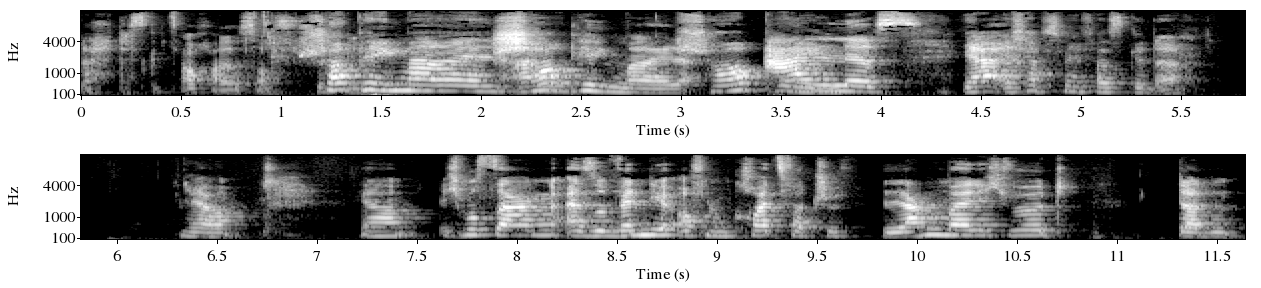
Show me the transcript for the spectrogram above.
ach, das gibt's auch alles auf Schiffen. Shoppingmeilen. Shoppingmeile. Shopping. Alles. Ja, ich hab's mir fast gedacht. Ja. Ja. Ich muss sagen, also wenn dir auf einem Kreuzfahrtschiff langweilig wird, dann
